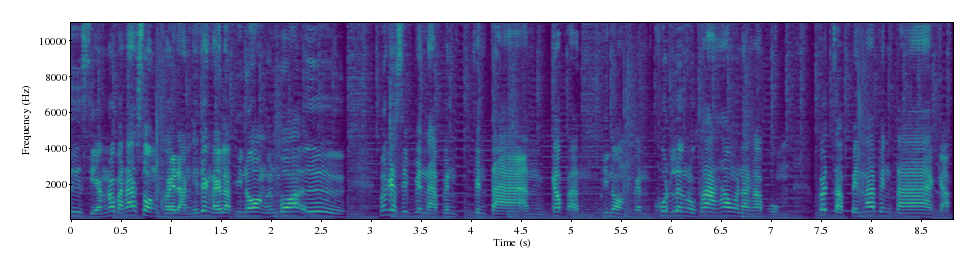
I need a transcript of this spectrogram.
ซื้อเสียงเนาะบรรทัดซองข่อยดังเฮ็ดจังไดล่ะพี่น้องแมันบ่เออมันก็สิเป็นหน้าเป็นเป็นตาอันกับอันพี่น้องกันโคตรเรื่องนกท่าเฮ้านะครับผมก็จะเป็นหน้าเป็นตากับ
